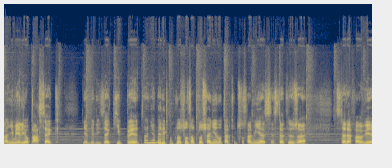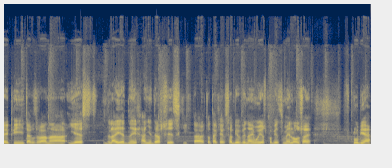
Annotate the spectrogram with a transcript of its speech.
no nie mieli opasek, nie byli z ekipy, no nie byli po prostu zaproszeni. No tak to czasami jest, niestety, że strefa VIP tak zwana jest dla jednych, a nie dla wszystkich. Tak? To tak jak sobie wynajmujesz powiedzmy loże w klubie,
